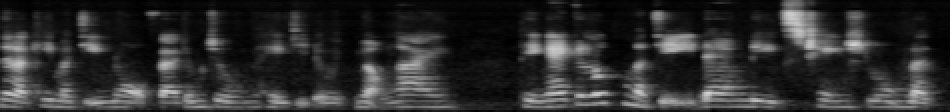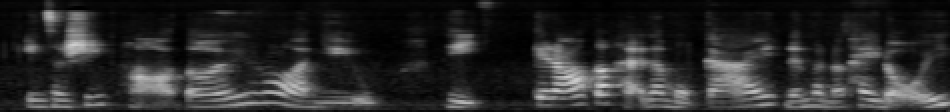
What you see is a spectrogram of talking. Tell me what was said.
Nên là khi mà chị nộp vào trong trường thì chị được nhận ngay. Thì ngay cái lúc mà chị đang đi exchange luôn là internship họ tới rất là nhiều. Thì cái đó có thể là một cái để mà nó thay đổi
